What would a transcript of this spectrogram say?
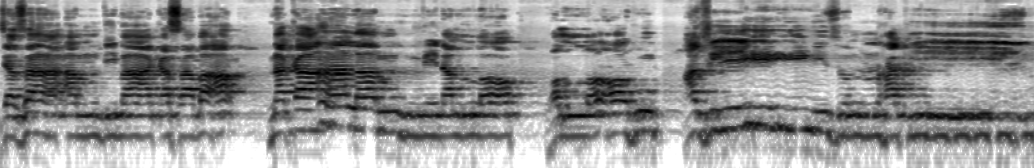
জাযাআম বিমা কাসাবা। নাকালাম মিনাল্লাহ। আল্লাহু আজিজুন হাকিম।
